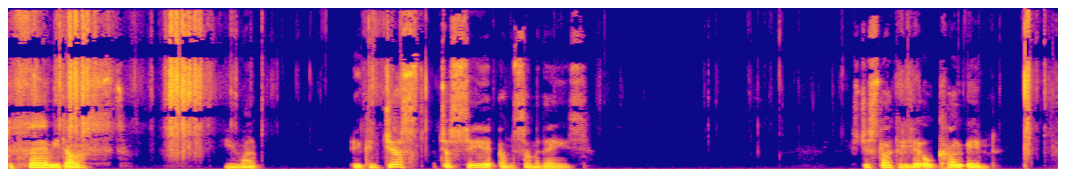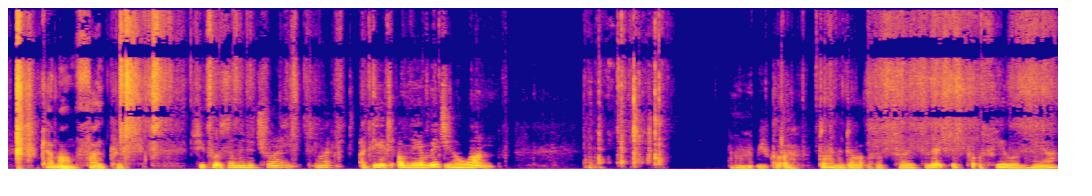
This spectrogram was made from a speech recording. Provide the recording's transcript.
the fairy dust. You won't... You can just, just see it on some of these. It's just like a little coating. Come on, focus. She put some in a tray, like I did on the original one. Right, we've got a Diamond Art Club tray, so let's just put a few on here.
